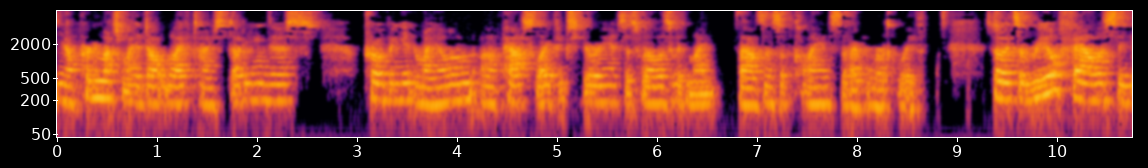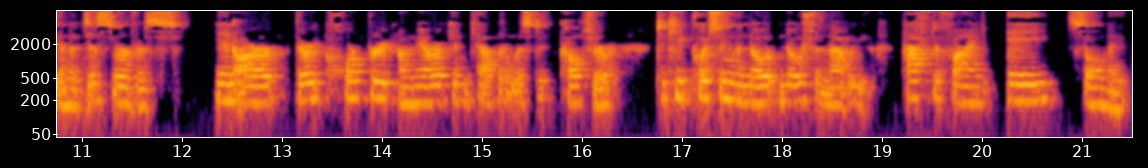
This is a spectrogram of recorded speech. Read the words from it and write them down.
you know, pretty much my adult lifetime studying this, probing it in my own uh, past life experience, as well as with my thousands of clients that I've worked with. So it's a real fallacy and a disservice in our very corporate American capitalistic culture to keep pushing the no- notion that we have to find a soulmate,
